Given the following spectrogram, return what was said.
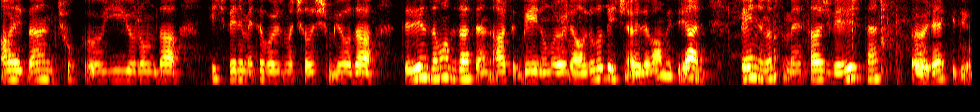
ay ben çok e, yiyorum da hiç benim metabolizma çalışmıyor da dediğin zaman zaten artık beyin onu öyle algıladığı için öyle devam ediyor. Yani beyne nasıl mesaj verirsen öyle gidiyor.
